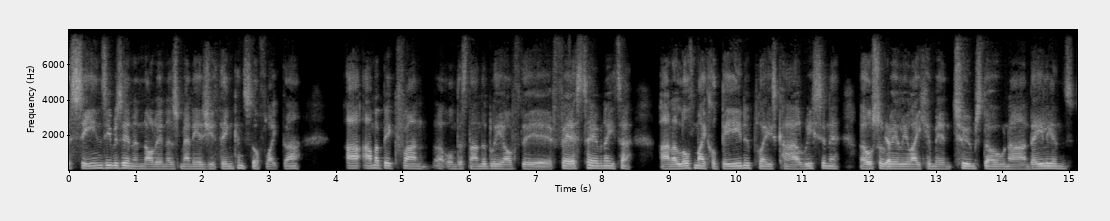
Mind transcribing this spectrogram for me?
the scenes he was in and not in as many as you think and stuff like that, I, I'm a big fan, uh, understandably, of the first Terminator. And I love Michael Biehn, who plays Kyle Reese in it. I also Yeah. really like him in Tombstone and Aliens.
